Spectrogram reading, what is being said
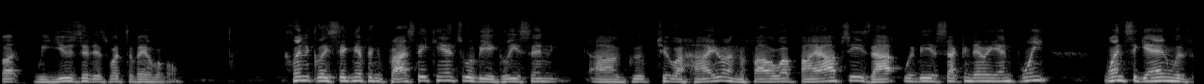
but we use it as what's available. Clinically significant prostate cancer would be a Gleason uh, group two or higher on the follow-up biopsies. That would be a secondary endpoint. Once again, with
